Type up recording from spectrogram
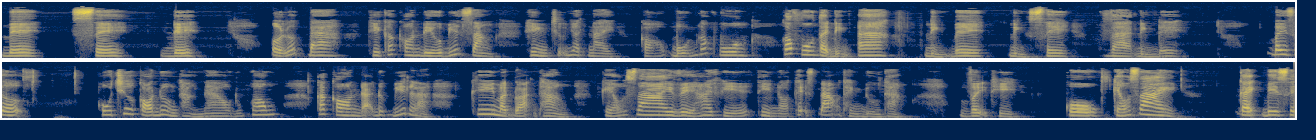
B, C, D. Ở lớp 3 thì các con đều biết rằng hình chữ nhật này có 4 góc vuông, góc vuông tại đỉnh A, đỉnh B, đỉnh C và đỉnh D. Bây giờ cô chưa có đường thẳng nào đúng không? Các con đã được biết là khi mà đoạn thẳng kéo dài về hai phía thì nó sẽ tạo thành đường thẳng. Vậy thì cô kéo dài cạnh BC,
